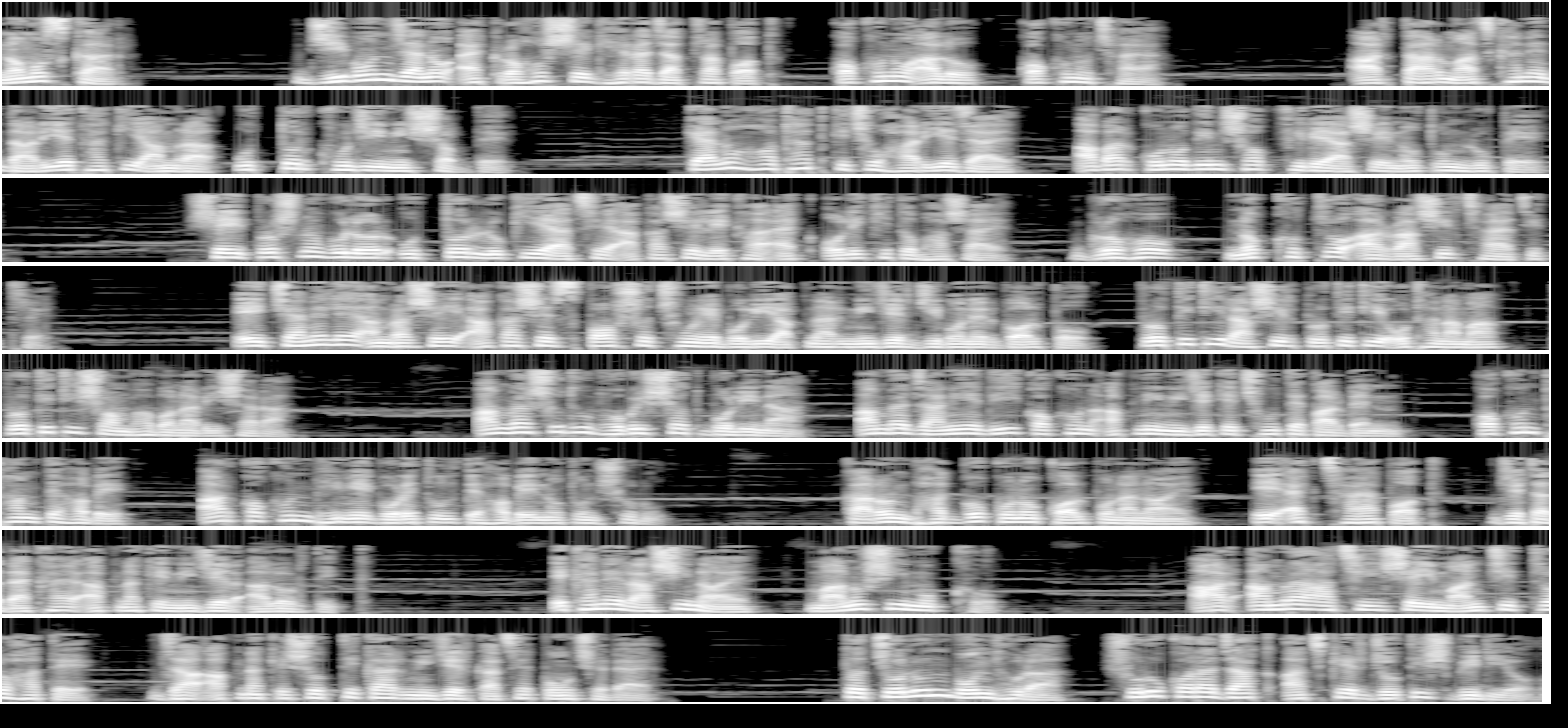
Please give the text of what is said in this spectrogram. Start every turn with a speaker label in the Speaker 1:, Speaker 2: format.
Speaker 1: নমস্কার। জীবন যেন এক রহস্যে ঘেরা যাত্রাপথ, কখনো আলো, কখনো ছায়া। আর তার মাঝখানে দাঁড়িয়ে থাকি আমরা উত্তর খুঁজি নিঃশব্দে। কেন হঠাৎ কিছু হারিয়ে যায়, আবার কোনোদিন সব ফিরে আসে নতুন রূপে? সেই প্রশ্নগুলোর উত্তর লুকিয়ে আছে আকাশে লেখা এক অলিখিত ভাষায়, গ্রহ, নক্ষত্র আর রাশির ছায়াচিত্রে। এই চ্যানেলে আমরা সেই আকাশের স্পর্শ ছুঁয়ে বলি আপনার নিজের জীবনের গল্প প্রতিটি রাশির প্রতিটি ওঠানামা, প্রতিটি সম্ভাবনার ইশারা। আমরা শুধু ভবিষ্যৎ বলি না, আমরা জানিয়ে দিই কখন আপনি নিজেকে ছুঁতে পারবেন, কখন থামতে হবে, আর কখন ভেঙে গড়ে তুলতে হবে নতুন শুরু। কারণ ভাগ্য কোনো কল্পনা নয়, এ এক ছায়াপথ, যেটা দেখায় আপনাকে নিজের আলোর দিক। এখানে রাশি নয়, মানুষই মুখ্য। আর আমরা আছি সেই মানচিত্র হাতে, যা আপনাকে সত্যিকার নিজের কাছে পৌঁছে দেয়। তো চলুন বন্ধুরা, শুরু করা যাক আজকের জ্যোতিষ ভিডিও।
